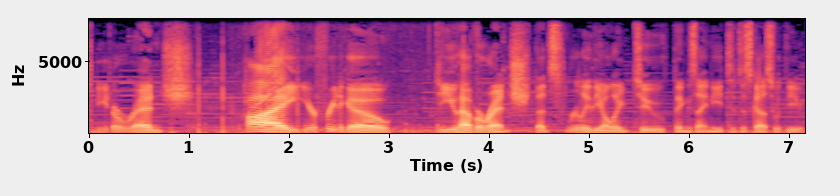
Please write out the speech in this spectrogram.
I need a wrench. Hi, you're free to go. Do you have a wrench? That's really the only two things I need to discuss with you.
